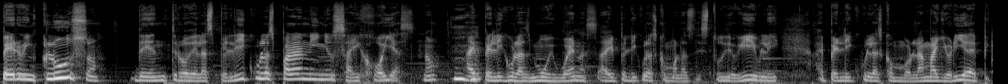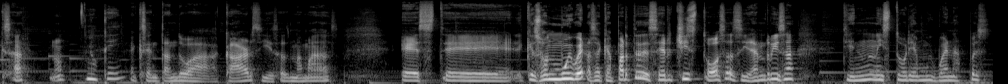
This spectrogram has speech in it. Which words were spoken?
Pero incluso dentro de las películas para niños hay joyas, ¿no? Hay películas muy buenas, hay películas como las de Studio Ghibli, hay películas como la mayoría de Pixar, ¿no? Ok. Exentando a Cars y esas mamadas. Este, que son muy buenas, o sea, que aparte de ser chistosas y dan risa, tienen una historia muy buena, pues.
